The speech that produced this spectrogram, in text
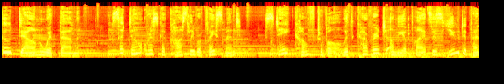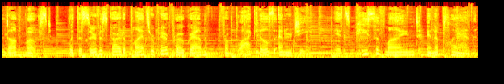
go down with them. So don't risk a costly replacement. Stay comfortable with coverage on the appliances you depend on most with the Service Guard Appliance Repair Program from Black Hills Energy. It's peace of mind in a plan.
